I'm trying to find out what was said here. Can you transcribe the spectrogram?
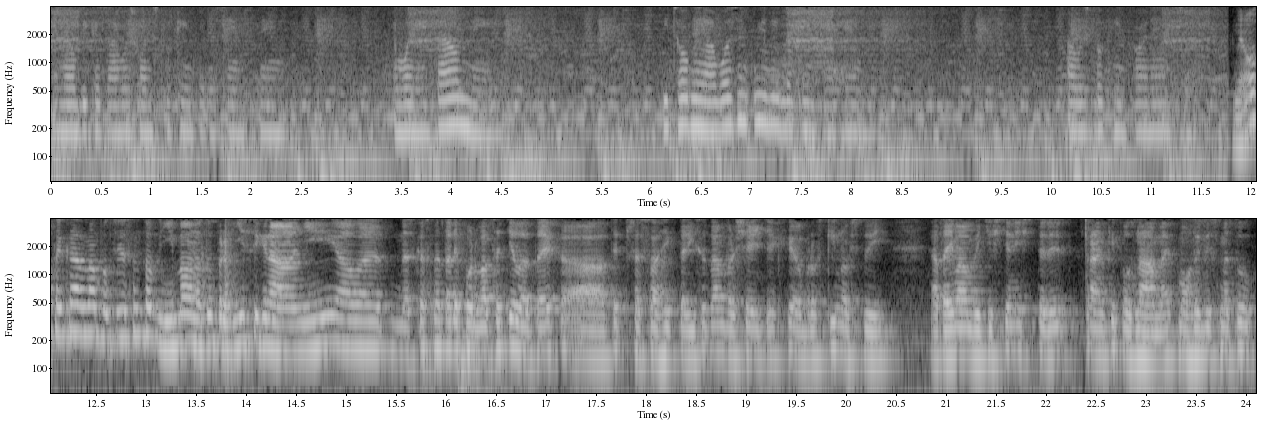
I know because I was once looking for the same thing. And when he found me, he told me I wasn't really looking for him. I was looking for an answer. Jo, tenkrát mám pocit, že jsem to vnímal na tu první signální, ale dneska jsme tady po 20 letech a ty přesahy, které se tam vršejí, těch je obrovské množství. Já tady mám vytištěný čtyři stránky poznámek, mohli bychom tu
